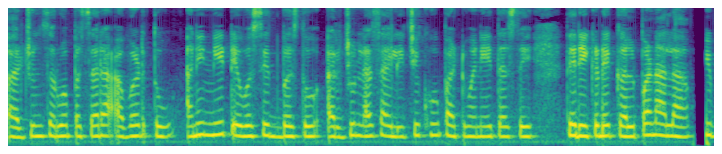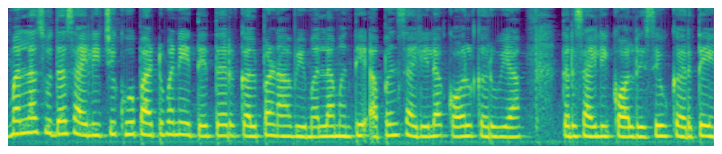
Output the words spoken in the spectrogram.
अर्जुन सर्व पसारा आवडतो आणि नीट व्यवस्थित बसतो. अर्जुनला सायलीची खूप आठवण येत असते. तर इकडे कल्पनाला विमलला सुद्धा सायलीची खूप आठवण येते. तर कल्पना विमलला म्हणते आपण सायलीला कॉल करूया. तर सायली कॉल रिसीव करते.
